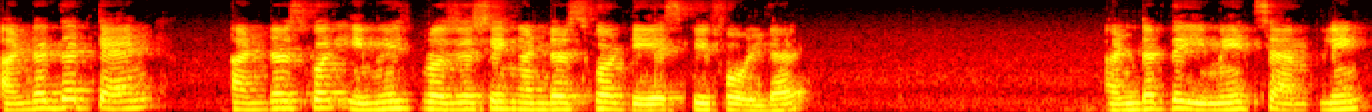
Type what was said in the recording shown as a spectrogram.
Under the 10 underscore image processing underscore DSP folder. Under the image sampling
